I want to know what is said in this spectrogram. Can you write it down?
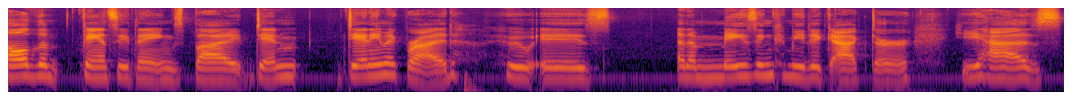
all the fancy things by Dan Danny McBride, who is an amazing comedic actor. He has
